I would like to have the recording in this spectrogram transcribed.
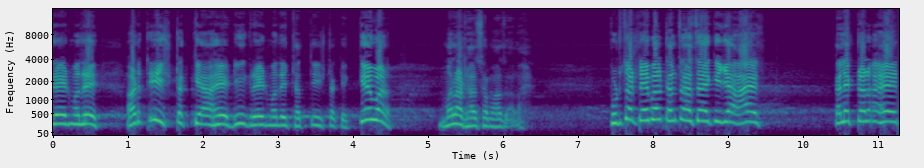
ग्रेडमध्ये अडतीस टक्के आहे डी ग्रेडमध्ये छत्तीस टक्के. केवळ मराठा समाजाला आहे. पुढचं टेबल त्यांचं असं आहे की जे आय कलेक्टर आहेत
